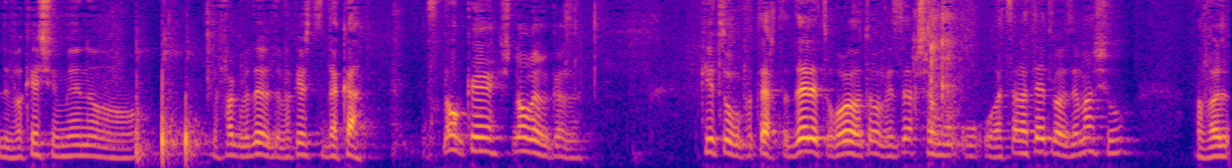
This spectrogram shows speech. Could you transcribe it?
לבקש ממנו, דפק בדלת, לבקש צדקה. סנורקה, שנורר כזה. בקיצור, הוא פותח את הדלת, הוא רואה אותו, וזה עכשיו, הוא, הוא רצה לתת לו איזה משהו, אבל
